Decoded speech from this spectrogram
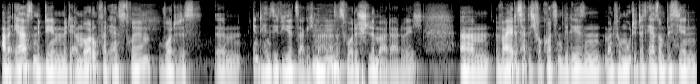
Aber erst mit, dem, mit der Ermordung von Ernst Röhm wurde das ähm, intensiviert, sage ich mal. Mhm. Also es wurde schlimmer dadurch. Ähm, weil, das hatte ich vor kurzem gelesen, man vermutet, dass er so ein bisschen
